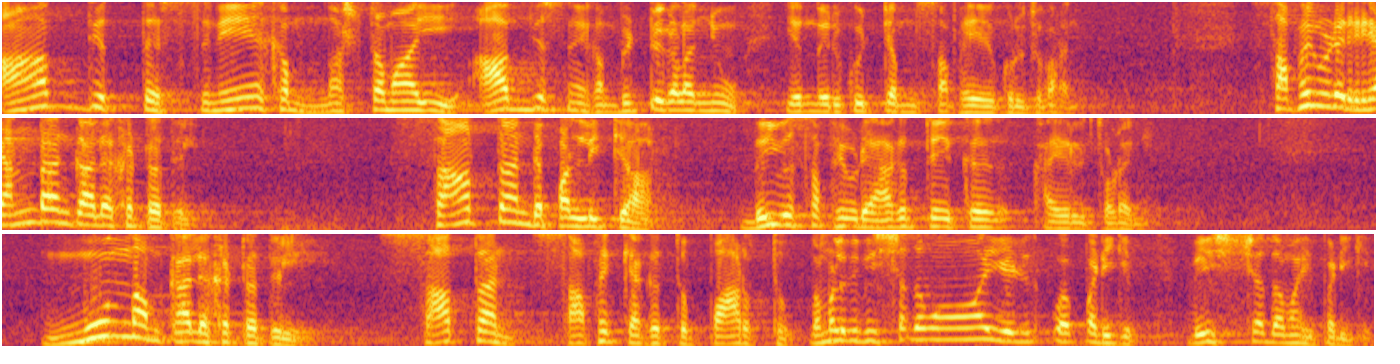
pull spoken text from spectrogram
ആദ്യത്തെ സ്നേഹം നഷ്ടമായി ആദ്യ സ്നേഹം വിട്ടുകളഞ്ഞു എന്നൊരു കുറ്റം സഭയെക്കുറിച്ച് പറഞ്ഞു. സഭയുടെ രണ്ടാം കാലഘട്ടത്തിൽ സാത്താന്റെ പള്ളിക്കാർ ദൈവസഭയുടെ അകത്തേക്ക് കയറി തുടങ്ങി. മൂന്നാം കാലഘട്ടത്തിൽ സാത്താൻ സഭയ്ക്കകത്ത് പാർത്തു. നമ്മളിത് വിശദമായി എഴു പഠിക്കും. വിശദമായി പഠിക്കും.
